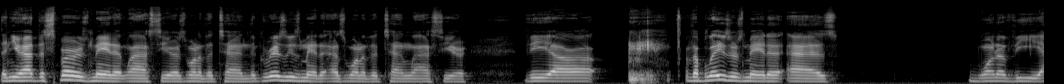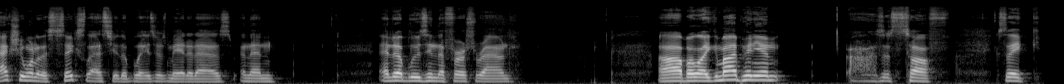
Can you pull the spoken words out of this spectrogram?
Then you had the Spurs made it last year as one of the ten. The Grizzlies made it as one of the ten last year. The uh, the Blazers made it as one of the actually one of the six last year. The Blazers made it as, and then ended up losing the first round. Uh, but like in my opinion, uh, it's tough. It's like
